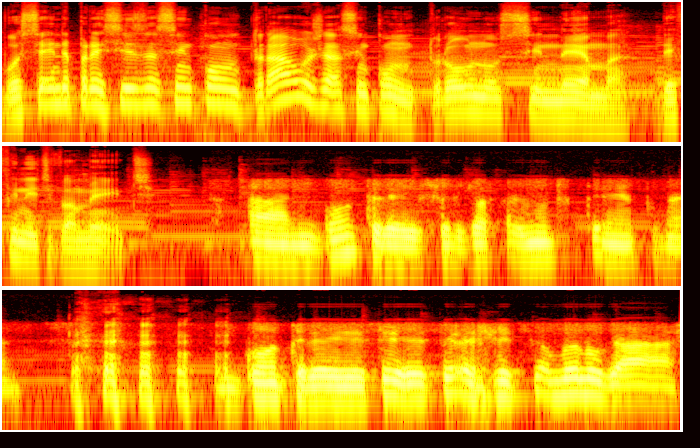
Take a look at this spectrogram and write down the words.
Você ainda precisa se encontrar ou já se encontrou no cinema, definitivamente? Ah, me encontrei, isso já faz muito tempo, né? Encontrei, esse, esse, esse, é o meu lugar.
